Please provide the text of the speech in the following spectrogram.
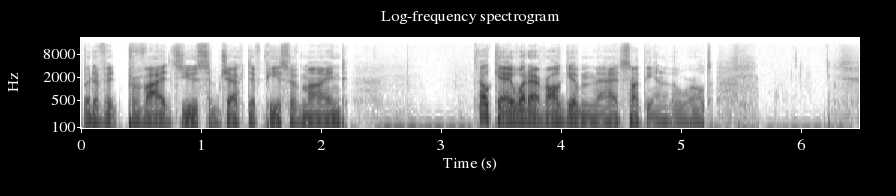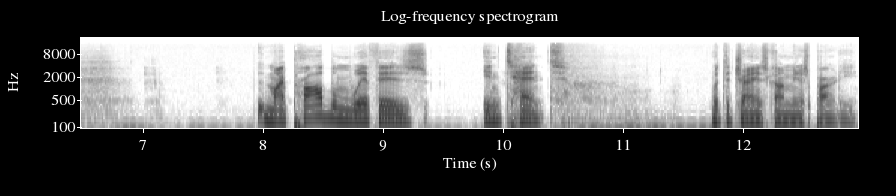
but if it provides you subjective peace of mind okay whatever i'll give them that it's not the end of the world my problem with is intent with the Chinese Communist Party.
